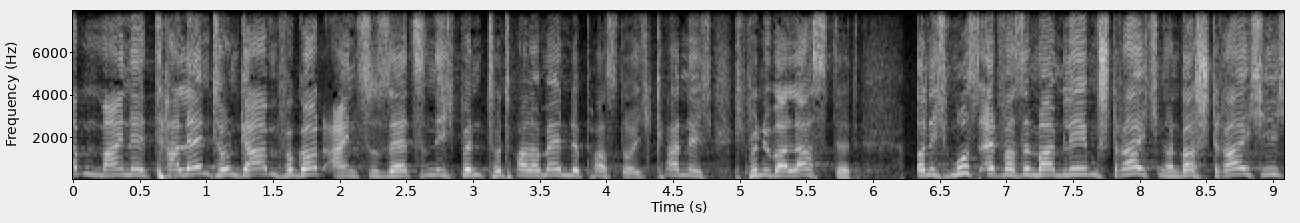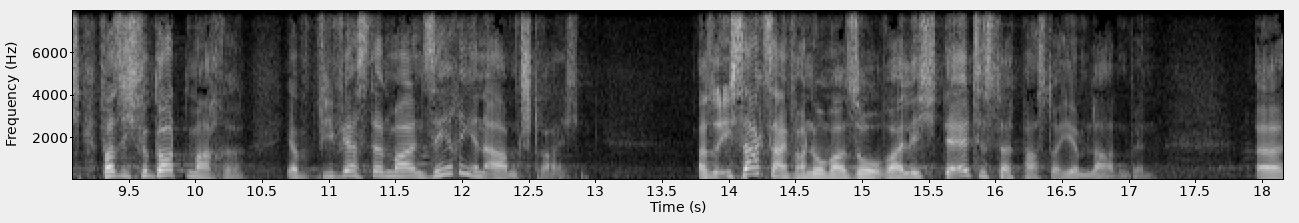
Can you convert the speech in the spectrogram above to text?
Abend meine Talente und Gaben für Gott einzusetzen? Ich bin total am Ende, Pastor. Ich kann nicht. Ich bin überlastet. Und ich muss etwas in meinem Leben streichen. Und was streiche ich? Was ich für Gott mache. Ja, wie wär's denn mal einen Serienabend streichen? Also ich sag's einfach nur mal so, weil ich der älteste Pastor hier im Laden bin. Äh,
